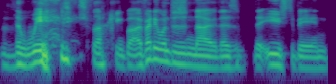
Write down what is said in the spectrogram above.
the weirdest fucking but If anyone doesn't know, there's that used to be in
